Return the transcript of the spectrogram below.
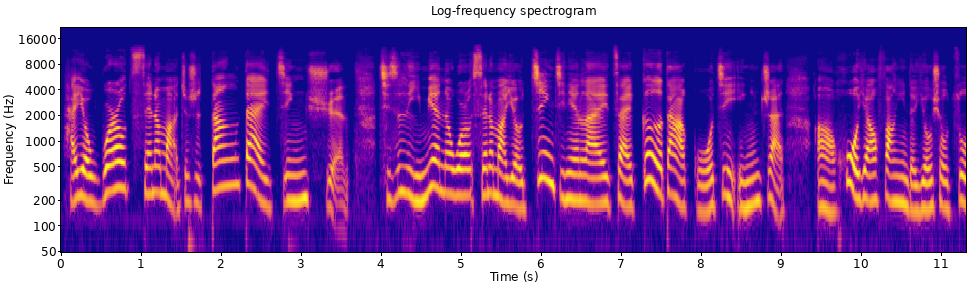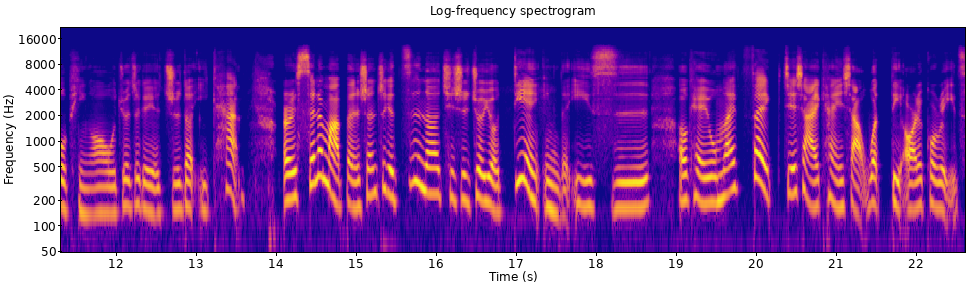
还有 World Cinema，就是当代精选。其实里面呢，World Cinema 有近几年来在各大国际影展啊获邀放映的优秀作品哦。我觉得这个也值得一看。而 Cinema 本身这个字呢，其实就有电影的意思。OK，我们来再接下来看一下 What the article reads.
